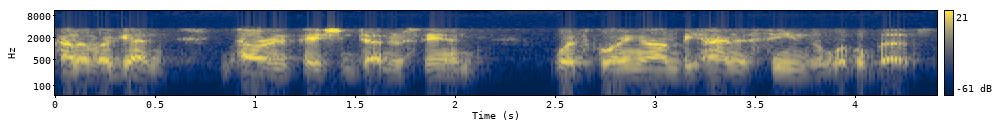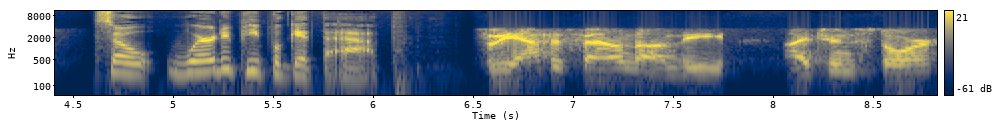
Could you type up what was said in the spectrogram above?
kind of, again, empowering the patient to understand what's going on behind the scenes a little bit. So, where do people get the app? So, the app is found on the iTunes Store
